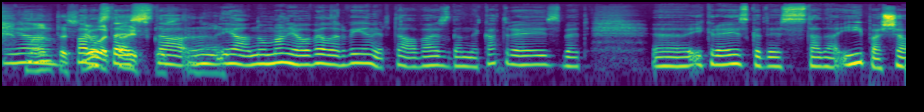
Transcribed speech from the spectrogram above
Jā, man tas ļoti aizkustināja. Jā, nu man jau vēl ar vienu ir tā, vairs gan ne katreiz, bet Uh, ik reizi, kad es tādā īpašā,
